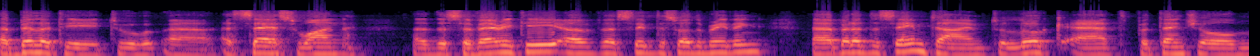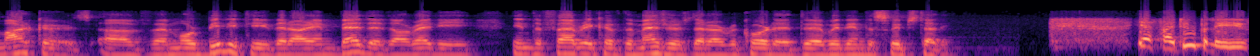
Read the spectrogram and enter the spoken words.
ability to uh, assess one uh, the severity of sleep disorder breathing but at the same time to look at potential markers of morbidity that are embedded already in the fabric of the measures that are recorded within the sleep study. Yes, I do believe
